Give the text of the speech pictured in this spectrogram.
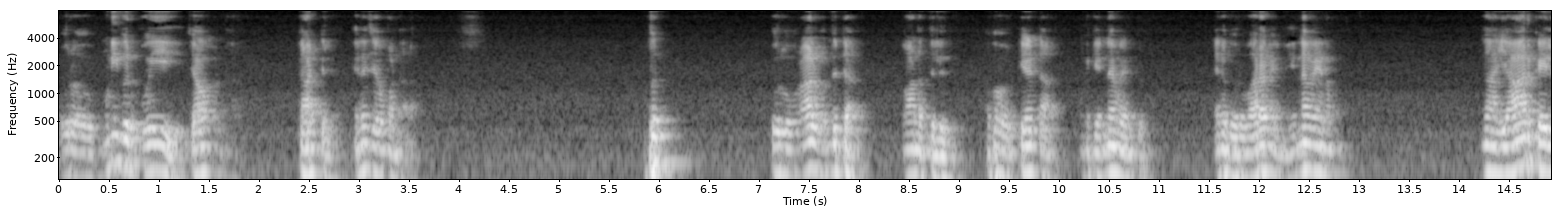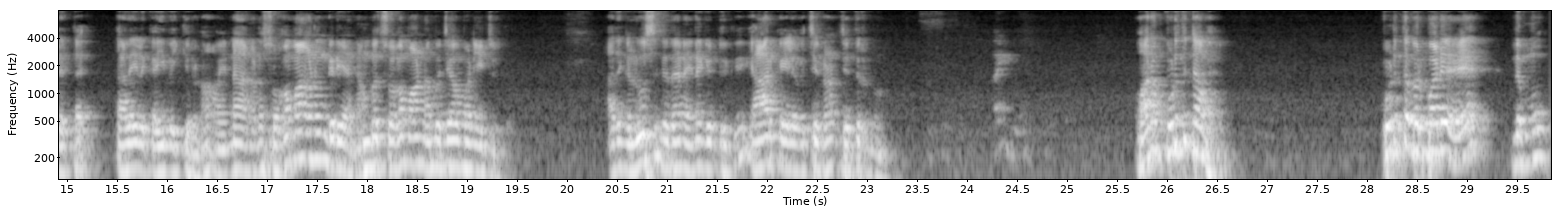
ஒரு முனிவர் போய் ஜெபம் பண்ணார். காட்டில். என்ன ஜெபம் பண்ணார்? ஒரு ஒரு ஆள் வந்துட்டார் வானத்திலிருந்து. அப்போ அவர் கேட்டார் உனக்கு என்ன வேண்டும்? எனக்கு ஒரு வர வேணும். என்ன வேணும்? நான் யார் கையில த தலையில் கை வைக்கிறேனோ அவன் என்ன ஆகணும்? சுகமாகணும் கிடையாது நம்ம சுகமான நம்ம ஜெபம் பண்ணிட்டு இருக்கோம். அதுங்க லூசுங்க தானே என்ன கேட்டிருக்கு? யார் கையில வச்சிருக்கணும் செத்துருக்கணும் வரம் கொடுத்துட்டான் அவன். கொடுத்த பிற்பாடு இந்த மு-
